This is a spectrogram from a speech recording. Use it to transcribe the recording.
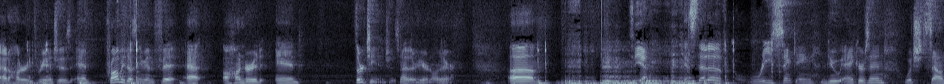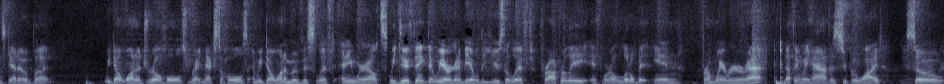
at 103 inches and probably doesn't even fit at 113 inches. Neither here nor there. Um, so yeah, instead of resinking new anchors in, which sounds ghetto, but we don't want to drill holes right next to holes and we don't want to move this lift anywhere else. We do think that we are going to be able to use the lift properly if we're a little bit in from where we were at. Nothing we have is super wide. So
